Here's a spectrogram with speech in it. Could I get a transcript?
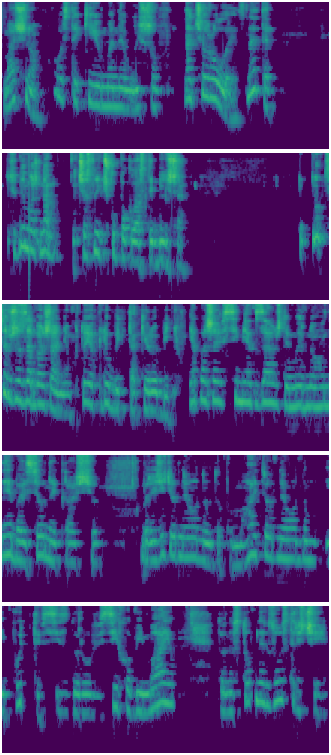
Смачно? Ось такий у мене вийшов. Наче рулет, знаєте? Сюди можна часничку покласти більше. Це вже за бажанням. Хто як любить, так і робіть. Я бажаю всім, як завжди, мирного неба і всього найкращого. Бережіть одне одного, допомагайте одне одному і будьте всі здорові. Всіх обіймаю. До наступних зустрічей!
